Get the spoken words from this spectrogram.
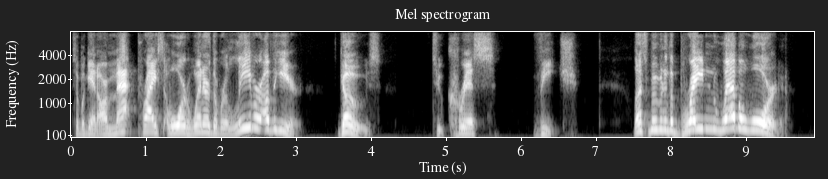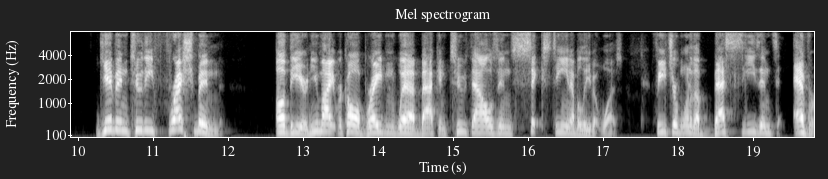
So, again, our Matt Price Award winner, the reliever of the year, goes to Chris Veach. Let's move into the Braden Webb Award given to the freshman of the year. And you might recall Braden Webb back in 2016, I believe it was, featured one of the best seasons ever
